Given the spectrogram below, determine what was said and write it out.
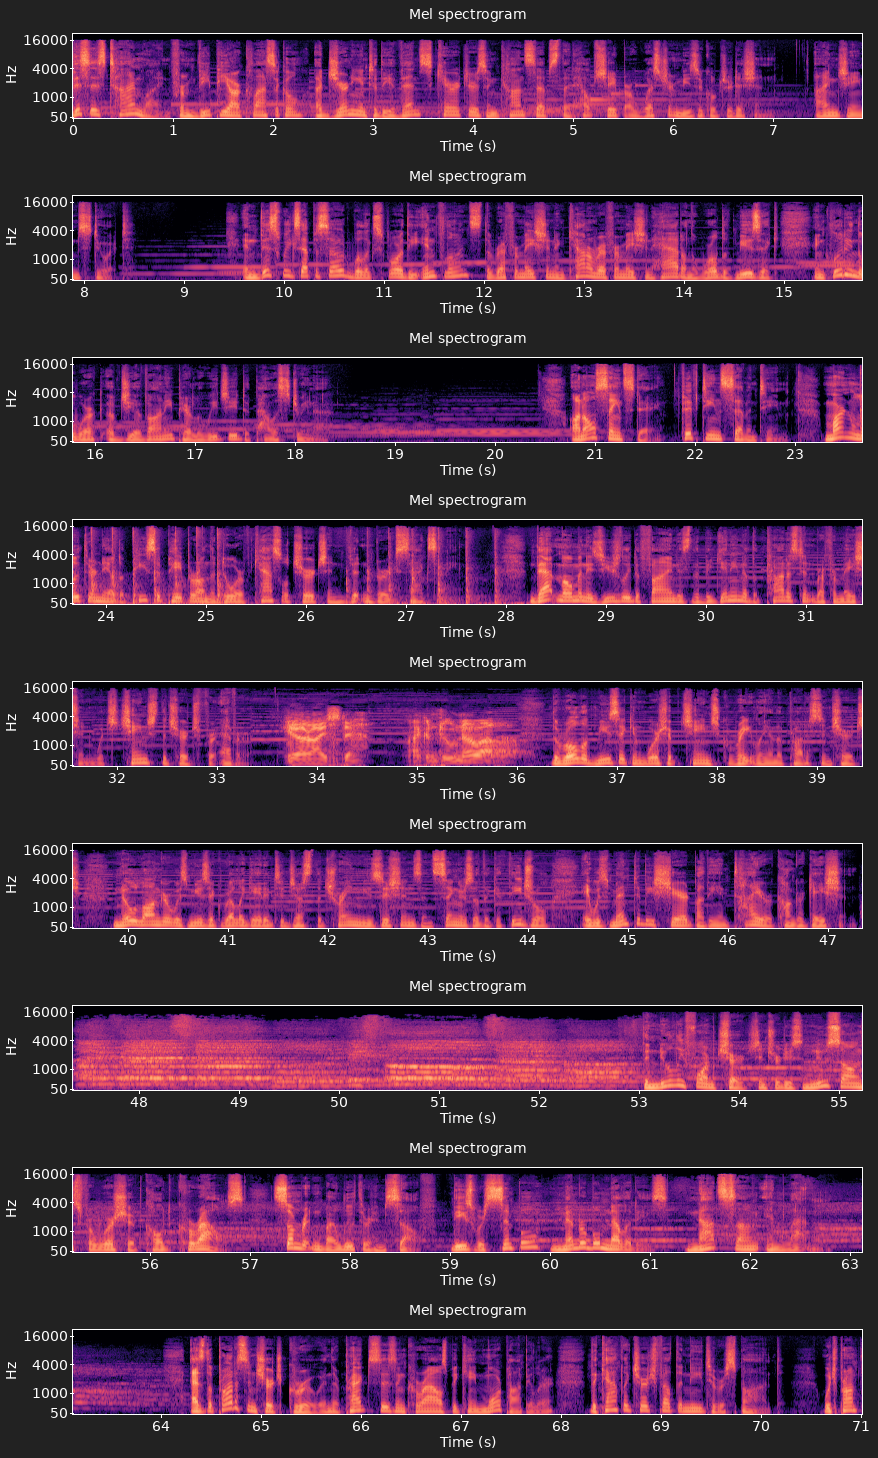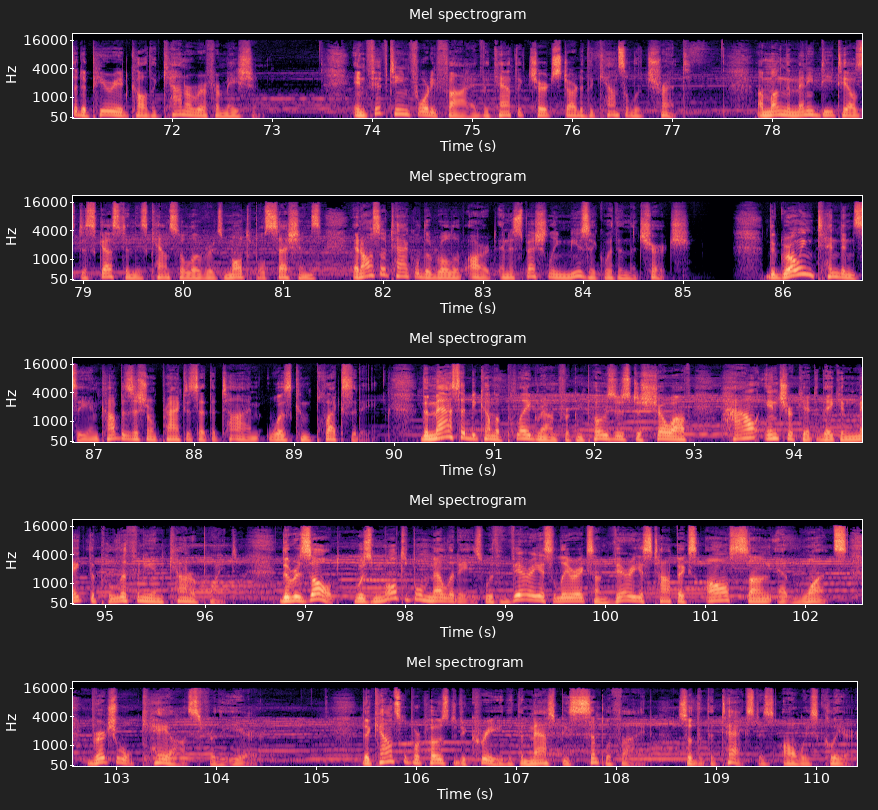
This is Timeline from VPR Classical, a journey into the events, characters, and concepts that help shape our Western musical tradition. I'm James Stewart. In this week's episode, we'll explore the influence the Reformation and Counter Reformation had on the world of music, including the work of Giovanni Pierluigi de Palestrina. On All Saints' Day, 1517, Martin Luther nailed a piece of paper on the door of Castle Church in Wittenberg, Saxony. That moment is usually defined as the beginning of the Protestant Reformation, which changed the church forever. Here I stand. I can do no other. The role of music and worship changed greatly in the Protestant church. No longer was music relegated to just the trained musicians and singers of the cathedral, it was meant to be shared by the entire congregation. The newly formed church introduced new songs for worship called chorales, some written by Luther himself. These were simple, memorable melodies, not sung in Latin. As the Protestant church grew and their practices and chorales became more popular, the Catholic Church felt the need to respond, which prompted a period called the Counter Reformation. In 1545, the Catholic Church started the Council of Trent. Among the many details discussed in this council over its multiple sessions, it also tackled the role of art and especially music within the church. The growing tendency in compositional practice at the time was complexity. The Mass had become a playground for composers to show off how intricate they can make the polyphony and counterpoint. The result was multiple melodies with various lyrics on various topics all sung at once, virtual chaos for the ear. The council proposed a decree that the Mass be simplified so that the text is always clear.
